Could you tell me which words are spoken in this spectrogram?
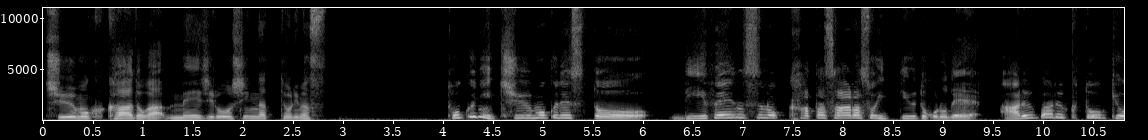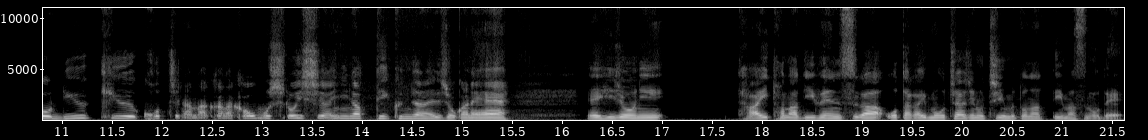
注目カードが目白押しになっております。特に注目ですと、ディフェンスの硬さ争いっていうところで、アルバルク東京、琉球、こちらなかなか面白い試合になっていくんじゃないでしょうかね。え非常にタイトなディフェンスがお互い持ち味のチームとなっていますので、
